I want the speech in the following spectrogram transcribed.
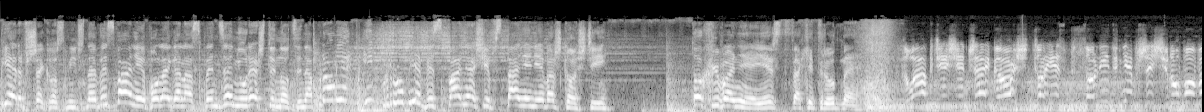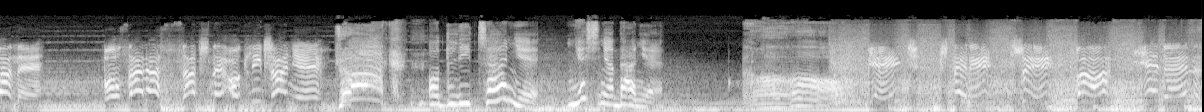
Pierwsze kosmiczne wyzwanie polega na spędzeniu reszty nocy na promie i próbie wyspania się w stanie nieważkości. To chyba nie jest takie trudne. Złapcie się czegoś, co jest solidnie przyśrubowane, bo zaraz zacznę odliczanie. Tak! Odliczanie, nie śniadanie. Pięć, cztery, trzy, dwa, jeden.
